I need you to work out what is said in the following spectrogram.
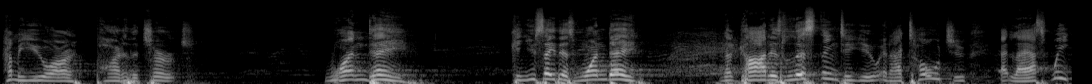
How many of you are part of the church? One day. Can you say this one day? Now, God is listening to you, and I told you at last week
